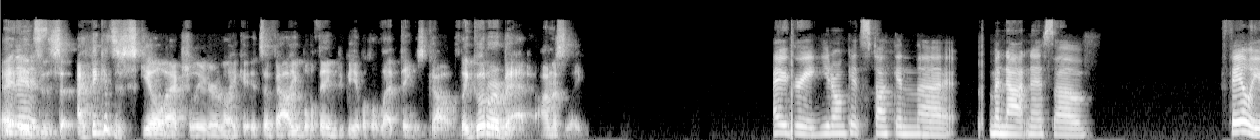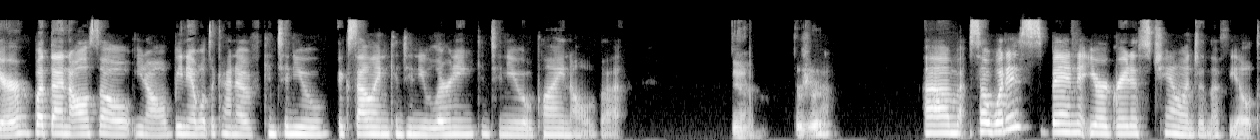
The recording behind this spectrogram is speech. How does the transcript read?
It it's, it's, I think it's a skill actually, or like it's a valuable thing to be able to let things go, like good or bad, honestly. I agree. You don't get stuck in the monotonous of failure, but then also, you know, being able to kind of continue excelling, continue learning, continue applying all of that. Yeah, for sure. Um, so what has been your greatest challenge in the field?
